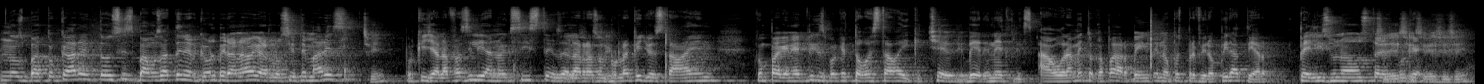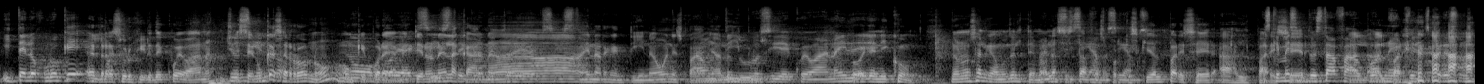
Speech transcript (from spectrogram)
Nos va a tocar, entonces vamos a tener que volver a navegar los siete mares. Sí. Porque ya la facilidad no existe. O sea, Sí, la razón sí. por la que yo estaba en. Con pagué Netflix es porque todo estaba ahí, qué chévere, ver en Netflix. Ahora me toca pagar 20, no, pues prefiero piratear pelis 1, 2, 3. Sí, sí, porque, sí, sí, sí. Y te lo juro que. El resurgir de Cuevana. Yo Ese siento- nunca cerró, ¿no? No, Aunque por ahí metieron en la existe, creo que cana en Argentina o en a España un los tipo, sí, de Cuevana y de. Oye, Nico, no nos salgamos del tema Bueno, de las estafas, sigamos, porque es sigamos. que al parecer, al es parecer... que me siento estafado al- por al Netflix,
